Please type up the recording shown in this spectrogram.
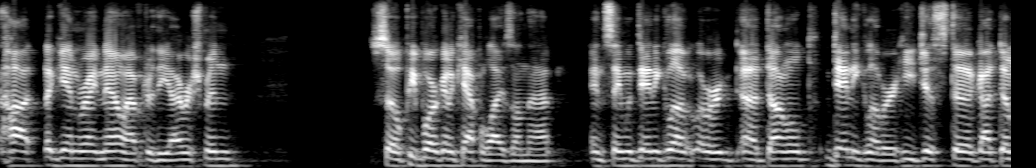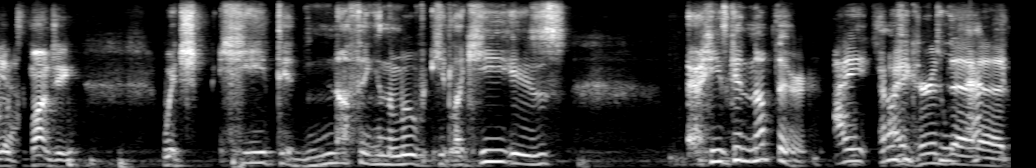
hot again right now after The Irishman. So people are going to capitalize on that. And same with Danny Glover or uh, Donald Danny Glover. He just uh, got done with Jumanji, which he did nothing in the movie. He like he is he's getting up there. I I he heard that uh,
